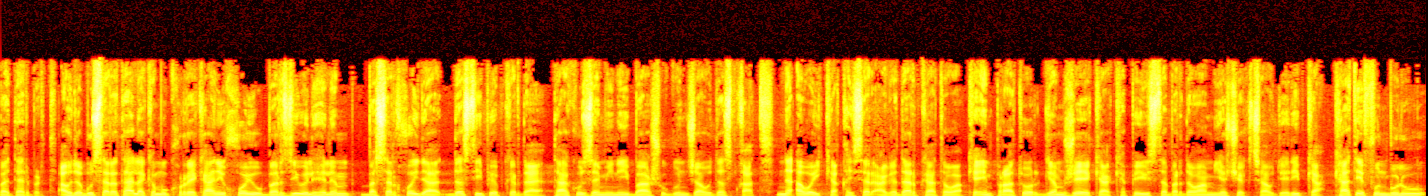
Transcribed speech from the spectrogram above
بەدەر برد. ئەو دەبوو سەرەتا لە کەموکوڕیەکانی خۆی و بەرزی ویلهێلم بەسەر خۆیدا دەستی پێ بکردایە تاکوو زەمینەی باش و گونجاو دەست بخات. نە ئەوەی کە قەیسەر ئاگەدار بکاتەوە کە ئیمپراتۆر گەمژەیەکە کە پێویستە بەردەوام یەکێک چاودێری بکا. کاتێ فونبولو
